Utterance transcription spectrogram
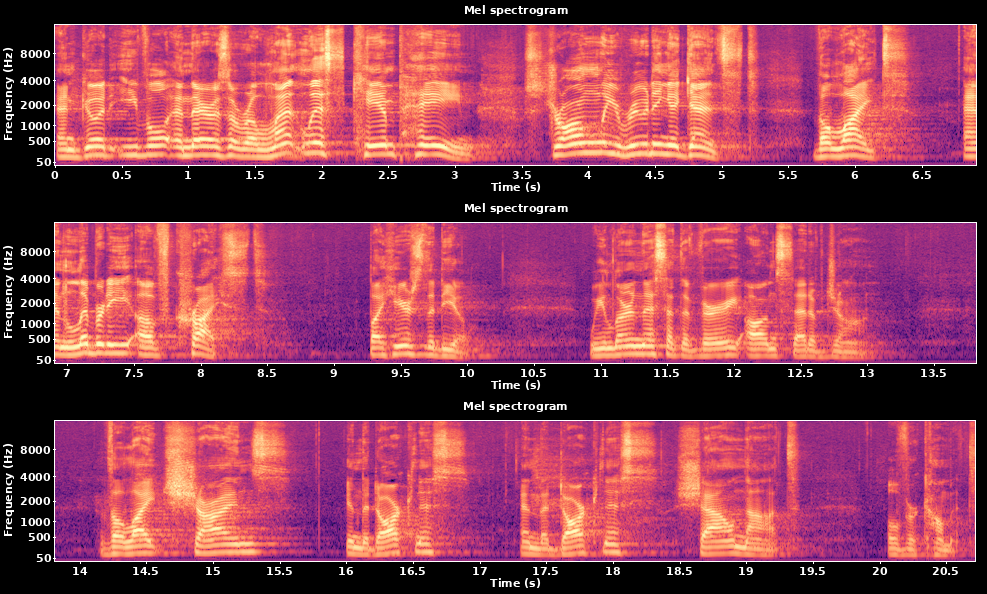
and good evil, and there is a relentless campaign strongly rooting against the light and liberty of Christ. But here's the deal we learn this at the very onset of John. The light shines in the darkness, and the darkness shall not overcome it.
